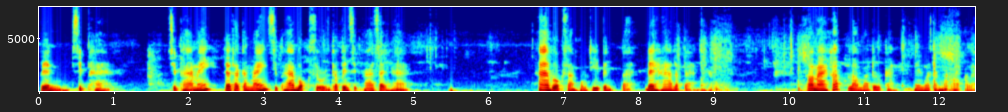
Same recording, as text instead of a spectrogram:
เป็น 15 สิบห้าไหมได้เท่ากันไหมสิบห้าบวกศูนย์ก็เป็นสิบห้าใส่ห้าห้าบวกสามคงที่เป็นแปดได้ห้าและแปดนะครับ ต่อมาครับเรามาดูกันในว่าจะมาออกอะไร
